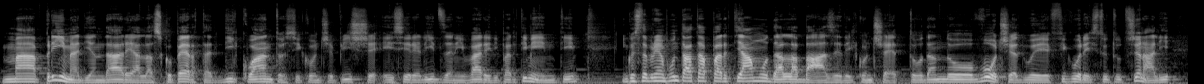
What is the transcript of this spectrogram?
Ma prima di andare alla scoperta di quanto si concepisce e si realizza nei vari dipartimenti, in questa prima puntata partiamo dalla base del concetto, dando voce a due figure istituzionali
